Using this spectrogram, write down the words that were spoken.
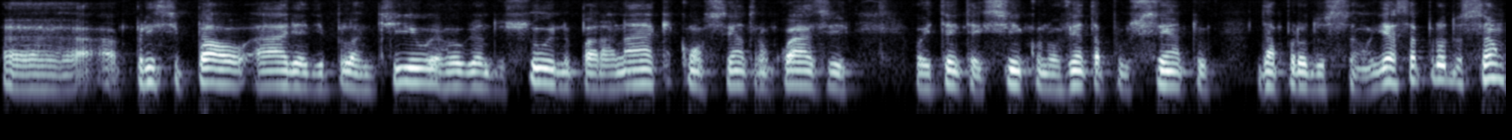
Uh, a principal área de plantio é o Rio Grande do Sul e no Paraná, que concentram quase 85, 90% da produção. E essa produção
